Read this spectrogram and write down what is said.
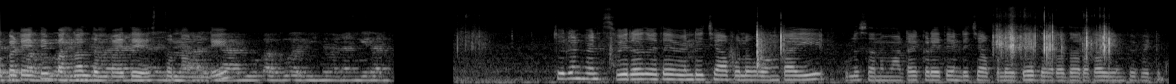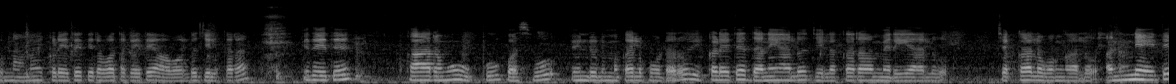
ఒకటైతే బంగాళదుంప అయితే వేస్తున్నానండి చూడండి ఫ్రెండ్స్ ఈరోజు అయితే వెండి చేపలు వంకాయ పులుసు అనమాట ఇక్కడైతే ఎండి చేపలు అయితే దొర దొరగా ఎంపి పెట్టుకున్నాను. ఇక్కడైతే తర్వాతకైతే ఆవాలు జీలకర్ర. ఇదైతే కారము ఉప్పు పసుపు ఎండు నిమ్మకాయల పౌడరు. ఇక్కడైతే ధనియాలు జీలకర్ర మిరియాలు చెక్క లవంగాలు అన్నీ అయితే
